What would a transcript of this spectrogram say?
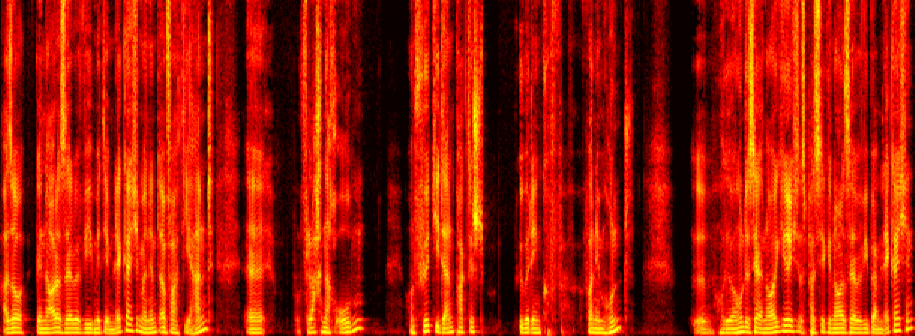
also genau dasselbe wie mit dem Leckerchen. Man nimmt einfach die Hand, äh, flach nach oben und führt die dann praktisch über den Kopf von dem Hund. Äh, der Hund ist ja neugierig, das passiert genau dasselbe wie beim Leckerchen.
